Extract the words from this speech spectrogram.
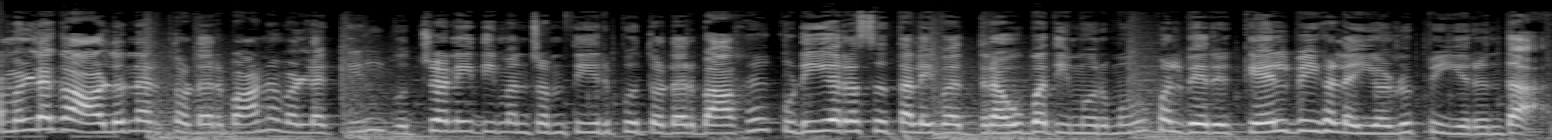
தமிழக ஆளுநர் தொடர்பான வழக்கில் உச்சநீதிமன்றம் தீர்ப்பு தொடர்பாக குடியரசுத் தலைவர் திரௌபதி முர்மு பல்வேறு கேள்விகளை எழுப்பியிருந்தார்.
